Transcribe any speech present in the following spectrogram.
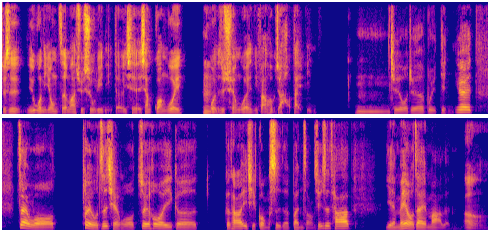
就是如果你用责骂去树立你的一些像官威。或者是权威，你反而会比较好带兵。嗯，其实我觉得不一定，因为在我退伍之前，我最后一个跟他一起共事的班长，其实他也没有在骂人。嗯，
